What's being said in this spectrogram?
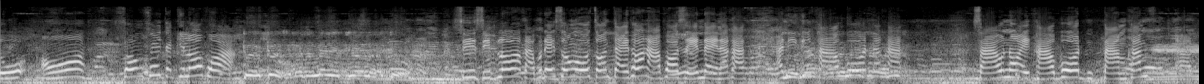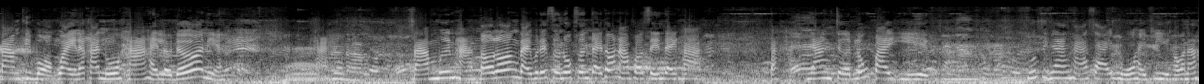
ตุอ๋อส่งฟรีจากกิโลพ่อสี่สิบโลค่ะ ผู้ใดส่งโอสนใจโทรหาพ่อเสนได้นะคะ อันนี้คือขาวโบนนะคะ สาวหน่อยขาวโบนตามคำอ่าตามที่บอกไว้นะคะ หนูหาให้เราเด้อเนี่ยสามหมื่นหาต่อรองใดผู้ใดสนอกสนใจโทรหาพ่อเสนได้ค่ะไปย่างเจิดลงไปอีกหนูสิย่างหาสายหูให้พี่เขานะ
